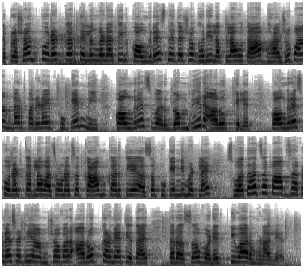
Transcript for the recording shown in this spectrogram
तर प्रशांत कोरटकर तेलंगणातील काँग्रेस नेत्याच्या घरी लपला होता. भाजपा आमदार परिणय फुकेंनी काँग्रेसवर गंभीर आरोप केलेत. काँग्रेस कोरटकरला वाचवण्याचं काम करते असं फुकेंनी म्हटलंय. स्वतःचं पाप झाकण्यासाठी आमच्यावर आरोप करण्यात येत आहेत. तर असं वडेट्टीवार म्हणाले आहेत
